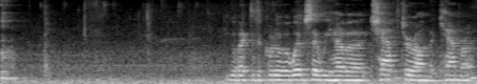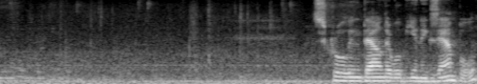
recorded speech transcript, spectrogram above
if you go back to the Cordova website, we have a chapter on the camera. Scrolling down, there will be an example.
